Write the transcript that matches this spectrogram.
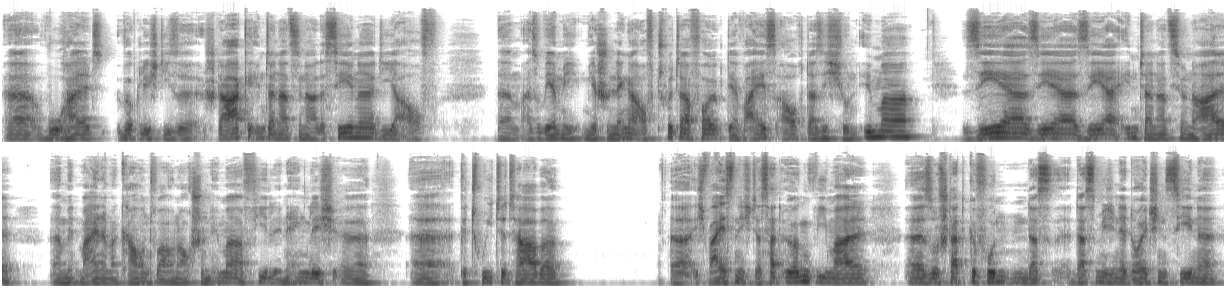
äh, wo halt wirklich diese starke internationale Szene, die ja auf, ähm, also wer mir, mir schon länger auf Twitter folgt, der weiß auch, dass ich schon immer sehr, sehr, sehr international äh, mit meinem Account war und auch schon immer viel in Englisch äh, äh, getweetet habe äh, ich weiß nicht, das hat irgendwie mal äh, so stattgefunden, dass, dass mich in der deutschen Szene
